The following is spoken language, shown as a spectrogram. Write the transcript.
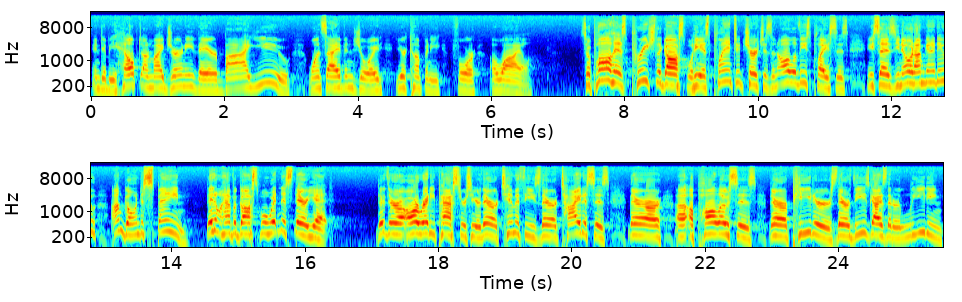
and to be helped on my journey there by you once I have enjoyed your company for a while. So, Paul has preached the gospel. He has planted churches in all of these places. He says, You know what I'm going to do? I'm going to Spain. They don't have a gospel witness there yet. There, there, are already pastors here. There are Timothys, there are Titus's, there are uh, Apolloses, there are Peters. There are these guys that are leading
